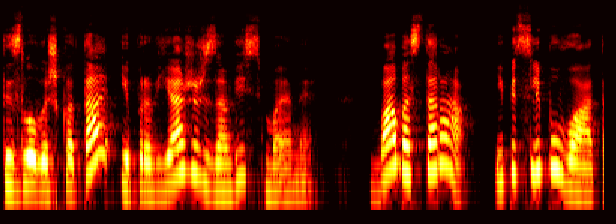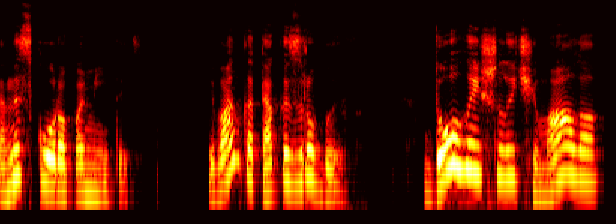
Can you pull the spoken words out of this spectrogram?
Ти зловиш кота і прив'яжеш замість мене. Баба стара і підсліпувата, не скоро помітить. Іванка так і зробив. Довго йшли чимало,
